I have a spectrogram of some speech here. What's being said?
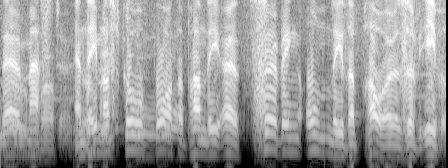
Their master, and they must go forth upon the earth serving only the powers of evil.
